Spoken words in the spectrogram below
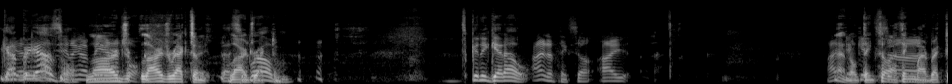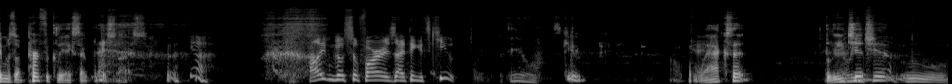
You got a big asshole. Got a big Large, asshole. large rectum. That's large the rectum. problem. It's gonna get out. I don't think so. I. I, don't think it's, so. I think my uh, rectum is a perfectly acceptable size. Yeah. I'll even go so far as I think it's cute. Ew. It's cute. Okay. Wax it, bleach, Bleach it. it. Ooh.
